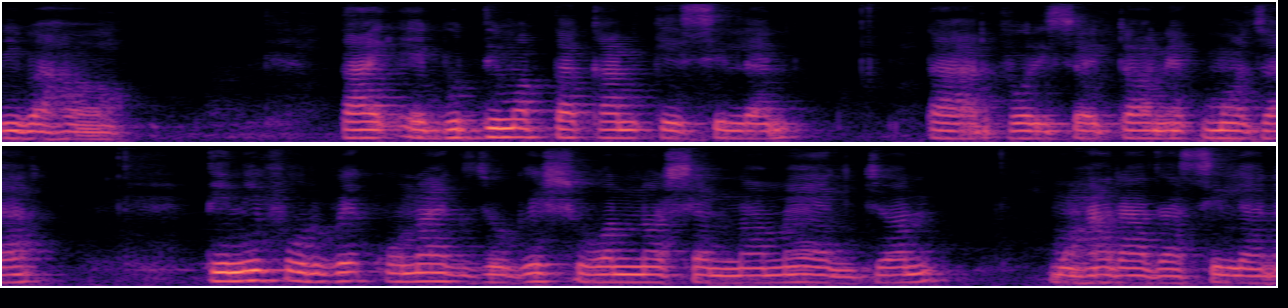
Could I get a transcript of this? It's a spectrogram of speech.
বিবাহ। তাই এ বুদ্ধিমত্তা খান কে ছিলেন তার পরিচয়টা অনেক মজার তিনি পূর্বে কোনো এক যুগে সুবর্ণ সেন নামে একজন মহারাজা ছিলেন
